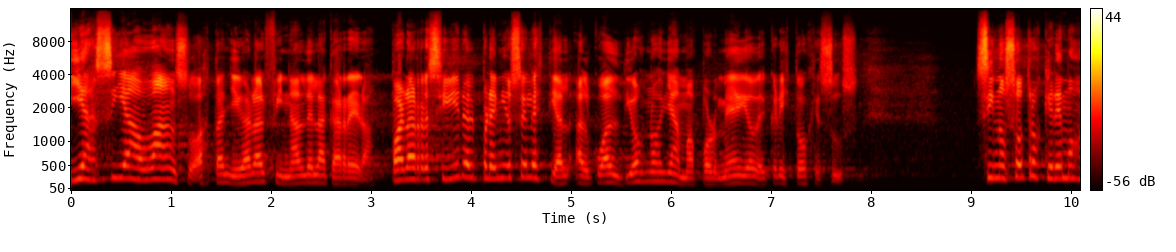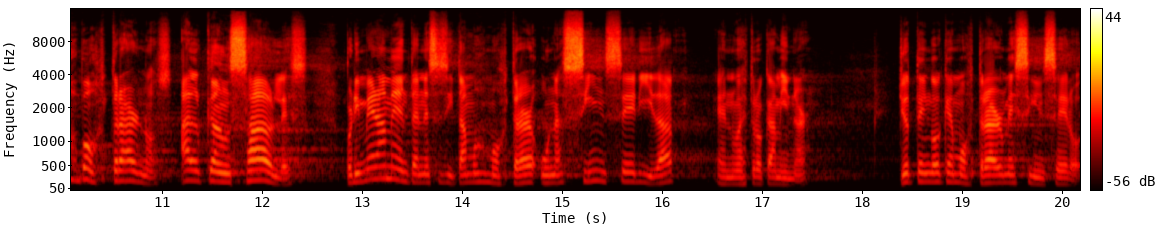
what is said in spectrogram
y así avanzo hasta llegar al final de la carrera para recibir el premio celestial al cual Dios nos llama por medio de Cristo Jesús. Si nosotros queremos mostrarnos alcanzables, primeramente necesitamos mostrar una sinceridad en nuestro caminar. Yo tengo que mostrarme sincero.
